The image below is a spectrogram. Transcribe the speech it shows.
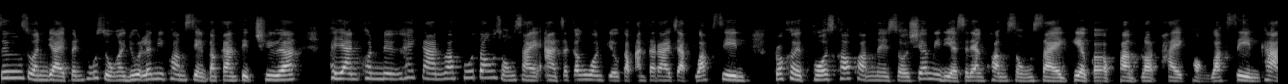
ซึ่งส่วนใหญ่เป็นผู้สูงอายุและมีความเสี่ยงต่อการติดเชื้อ พยานคนหนึ่งให้การว่าผู้ต้องสงสัยอาจจะกังวลเกี่ยวกับอันตรายจากวัคซีน เพราะเคยโพสต์ข้อความในโซเชียลมีเดียแสดงความสงสัยเกี่ยวกับความปลอดภัยของวัคซีนค่ะ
